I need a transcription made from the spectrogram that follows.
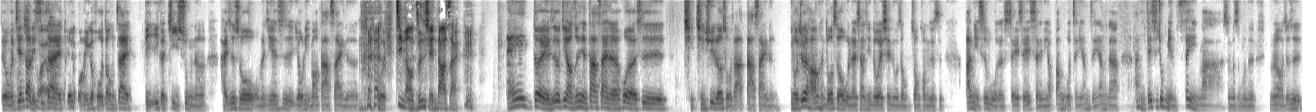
对，我们今天到底是在推广一个活动，在比一个技术呢，还是说我们今天是有礼貌大赛呢？或 敬老尊贤大赛？哎，对，就是敬老尊贤大赛呢，或者是情情绪勒索大大赛呢？我觉得好像很多时候文人相亲都会陷入这种状况，就是啊，你是我的谁谁谁，你要帮我怎样怎样的啊？啊，你这次就免费嘛，什么什么的，有没有？就是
